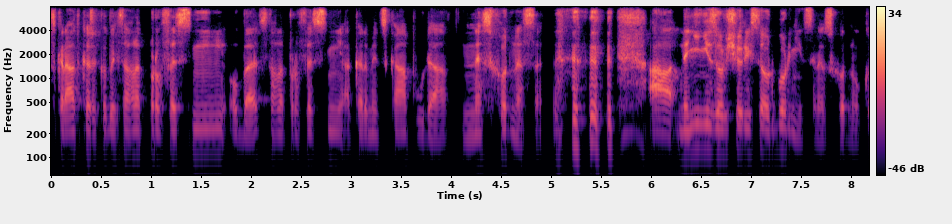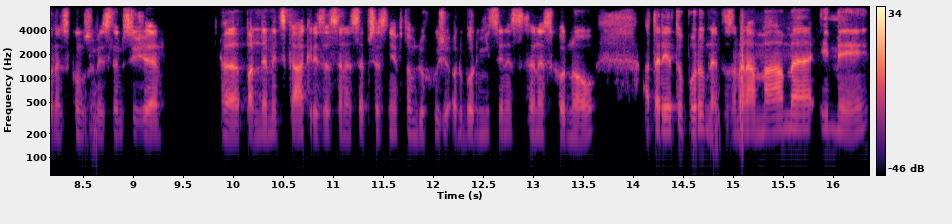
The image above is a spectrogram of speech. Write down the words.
Zkrátka řekl bych, tahle profesní obec, tahle profesní akademická půda neschodne se. a není nic horšího, když se odborníci neschodnou. Konec konců myslím si, že eh, pandemická krize se nese přesně v tom duchu, že odborníci se neschodnou. A tady je to podobné. To znamená, máme i my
